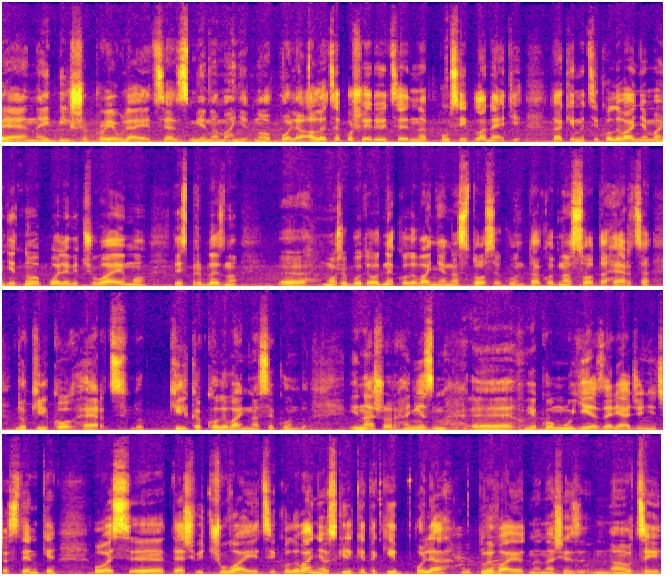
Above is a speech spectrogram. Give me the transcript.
де найбільше проявляється зміна магнітного поля, але це поширюється на по всій планеті. Так і ми ці коливання магнітного поля відчуваємо десь приблизно. Е, Може бути одне коливання на 100 секунд, так, одна сота герца до кількох герц, до кілька коливань на секунду. І наш організм, е, в якому є заряджені частинки, ось е, теж відчуває ці коливання, оскільки такі поля впливають на наші на оці,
